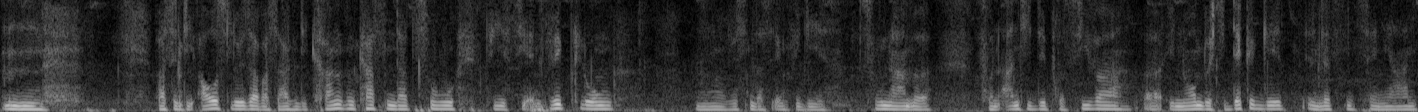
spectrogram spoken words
Hm was sind die Auslöser? Was sagen die Krankenkassen dazu? Wie ist die Entwicklung? Wir wissen, dass irgendwie die Zunahme von Antidepressiva äh, enorm durch die Decke geht in den letzten zehn Jahren.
